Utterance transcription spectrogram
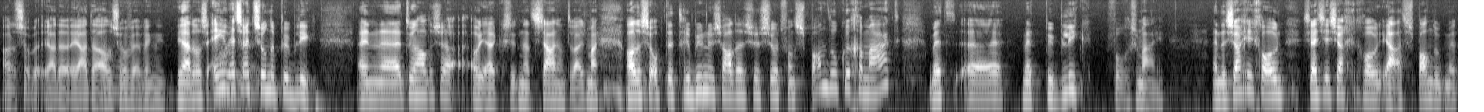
Oh, dat is, zo- ja, dat, ja, dat, zover heb ik niet. Ja, dat was één wedstrijd zonder publiek. En eh, toen hadden ze... Oh ja, ik zit naar het stadion te wijzen. Maar hadden ze op de tribunes hadden ze een soort van spandoeken gemaakt met, eh, met publiek, volgens mij. En dan zag je gewoon... Zag je, zag je gewoon... Ja, spandoek met...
